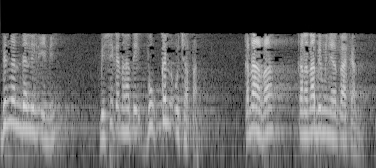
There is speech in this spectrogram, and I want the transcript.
Dengan dalil ini, bisikan hati bukan ucapan. Kenapa? Karena Nabi menyatakan,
